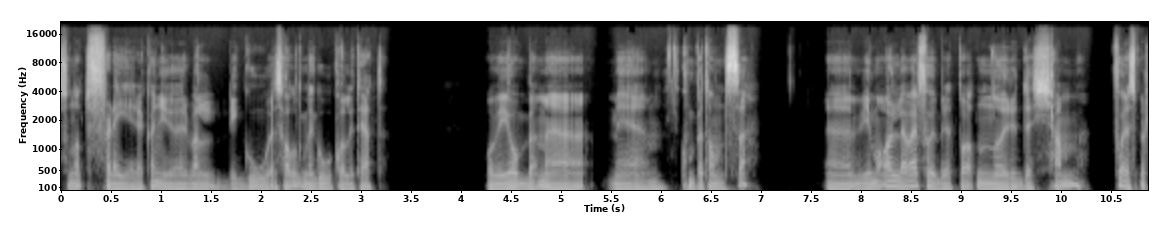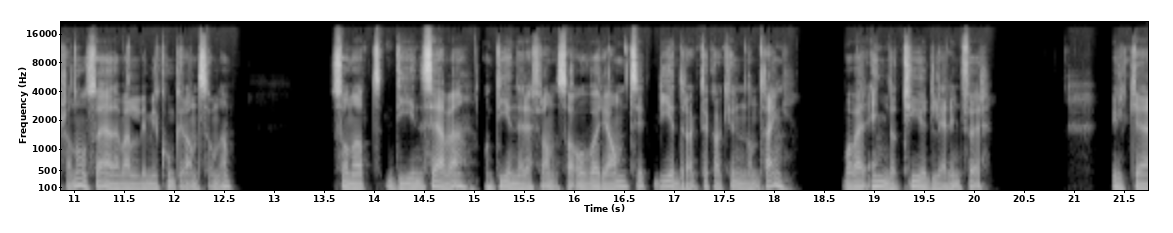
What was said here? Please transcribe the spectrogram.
sånn at flere kan gjøre veldig gode salg med god kvalitet. Og vi jobber med, med kompetanse. Vi må alle være forberedt på at når det kommer forespørsler nå, så er det veldig mye konkurranse om dem. Sånn at din CV og dine referanser og variant sitt bidrag til hva kundene trenger, må være enda tydeligere enn før. Hvilke,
